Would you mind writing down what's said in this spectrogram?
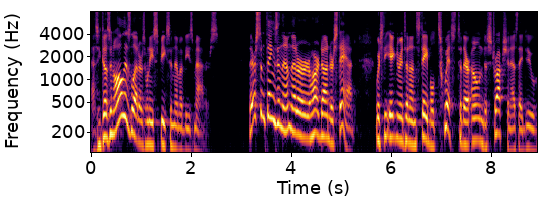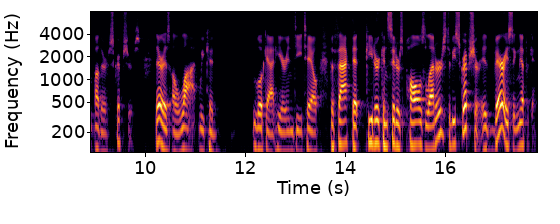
as he does in all his letters when he speaks in them of these matters. There are some things in them that are hard to understand, which the ignorant and unstable twist to their own destruction as they do other scriptures. There is a lot we could look at here in detail. The fact that Peter considers Paul's letters to be scripture is very significant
